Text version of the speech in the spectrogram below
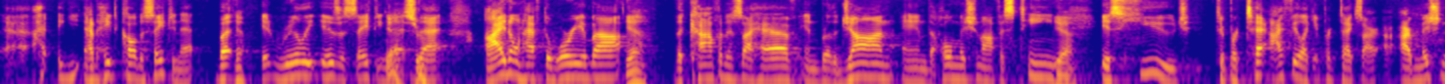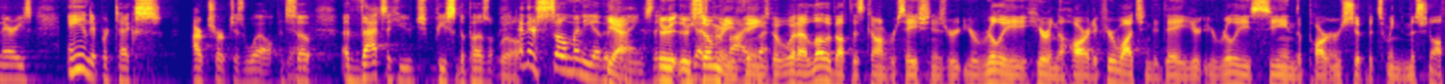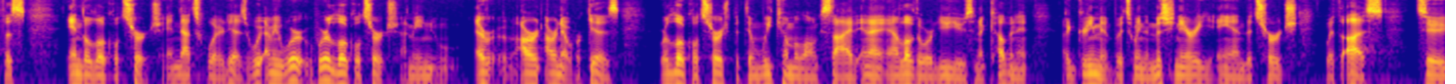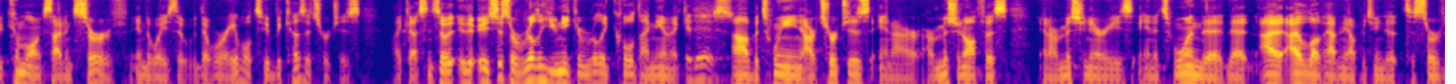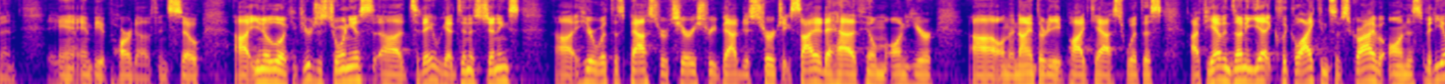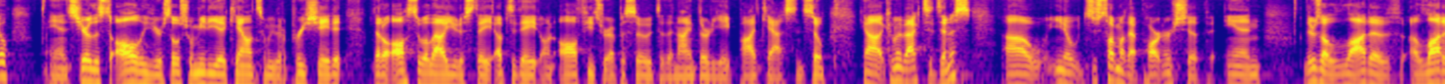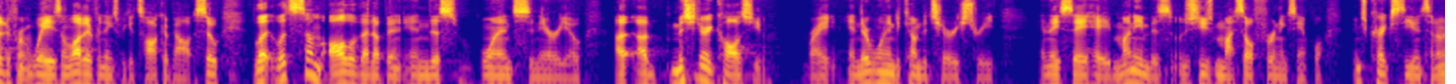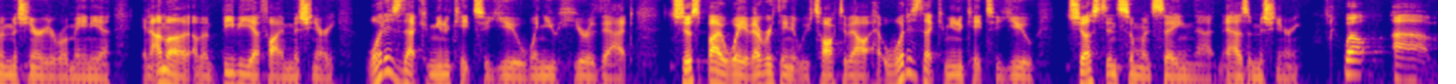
I- I'd hate to call it a safety net, but Yeah. it really is a safety Yeah, net sure. that I don't have to worry about. Yeah. The confidence I have in Brother John and the whole mission office team Yeah. is huge to protect. I feel like it protects our, our missionaries and it protects our church as well. And so uh, that's a huge piece of the puzzle. Well, and there's so many other yeah, things. That there, there's so many things, but, what I love about this conversation is you're, you're really hearing the heart. If you're watching today, you're, you're really seeing the partnership between the mission office and the local church, and that's what it is. we I mean, we're we're a local church. I mean, ever, our our network is we're a local church, but then we come alongside, and I, and I love the word you use in a covenant agreement between the missionary and the church with us to come alongside and serve in the ways that, that we're able to because of churches like us. And so it, it's just a really unique and really cool dynamic It is. uh, between our churches and our, our mission office and our missionaries. And it's one that, that I, I love having the opportunity to, to serve in and, and be a part of. And so, uh, you know, look, if you're just joining us uh, today, we got Dennis Jennings uh, here with us, pastor of Cherry Street Baptist Church. Excited to have him on here uh, on the 938 podcast with us. Uh, if you haven't done it yet, click like and subscribe on this video and share this to all of your social media accounts, and we would appreciate it. That'll also allow you to stay up to date on all future episodes of the 938 podcast. And so, uh, coming back to Dennis, uh, you know, just talking about that partnership and there's a lot of a lot of different ways and a lot of different things we could talk about. So let, let's sum all of that up in, in this one scenario. A, a missionary calls you, right, and they're wanting to come to Cherry Street, and they say, "Hey, my name is." I'll just use myself for an example. My name's Craig Stevenson. I'm a missionary to Romania, and I'm a I'm a BBFI missionary. What does that communicate to you when you hear that just by way of everything that we've talked about, what does that communicate to you just in someone saying that as a missionary? Well, um,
